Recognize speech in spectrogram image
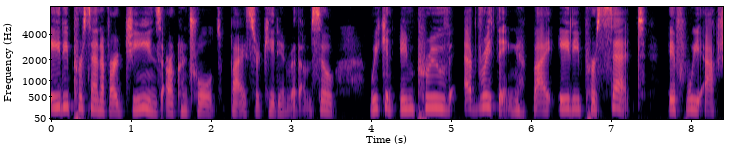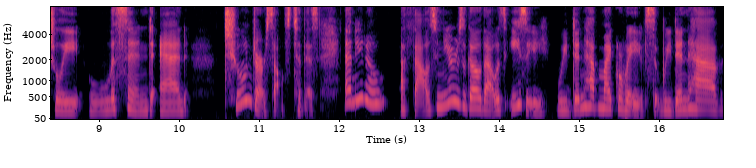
80% of our genes are controlled by circadian rhythm. So we can improve everything by 80% if we actually listened and tuned ourselves to this. And, you know, a thousand years ago, that was easy. We didn't have microwaves, we didn't have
